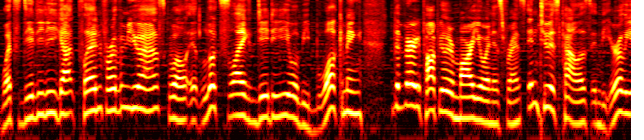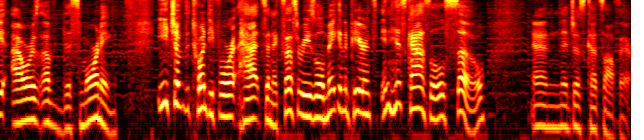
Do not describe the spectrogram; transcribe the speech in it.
What's Dedede got planned for them, you ask? Well, it looks like Dedede will be welcoming the very popular Mario and his friends into his palace in the early hours of this morning. Each of the 24 hats and accessories will make an appearance in his castle, so. And it just cuts off there.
